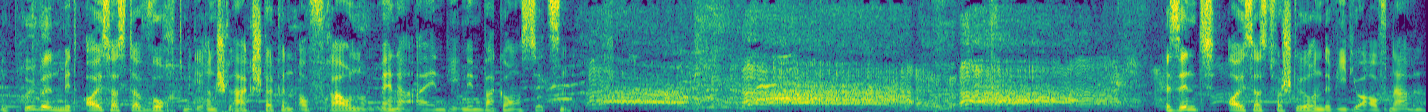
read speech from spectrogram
und prügeln mit äußerster Wucht mit ihren Schlagstöcken auf Frauen und Männer ein, die in den Waggons sitzen. Es sind äußerst verstörende Videoaufnahmen.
